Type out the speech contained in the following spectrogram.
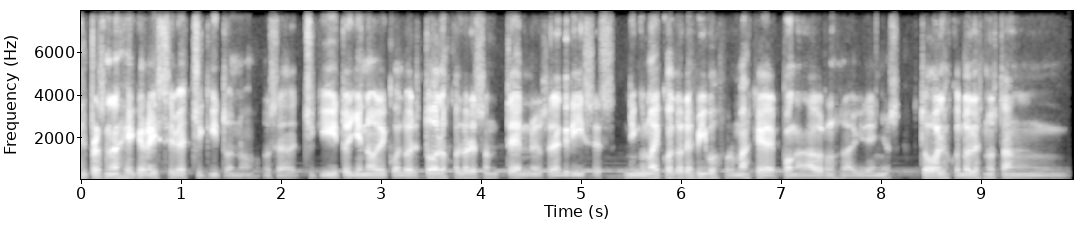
el personaje de Grace se vea chiquito, ¿no? O sea, chiquito, lleno de colores. Todos los colores son tenues, grises. Ninguno hay colores vivos, por más que pongan adornos navideños. Todos los colores no están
